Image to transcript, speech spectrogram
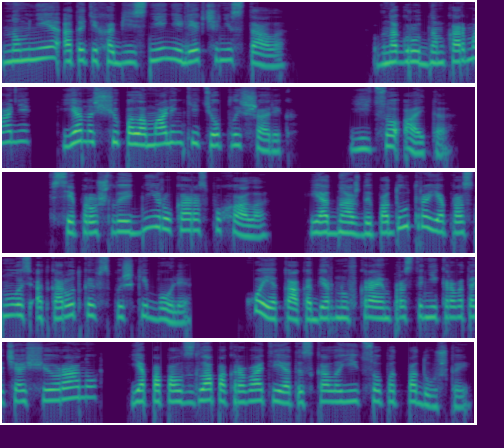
Но мне от этих объяснений легче не стало. В нагрудном кармане я нащупала маленький теплый шарик. Яйцо Айта. Все прошлые дни рука распухала, и однажды под утро я проснулась от короткой вспышки боли. Кое-как, обернув краем простыни кровоточащую рану, я поползла по кровати и отыскала яйцо под подушкой.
